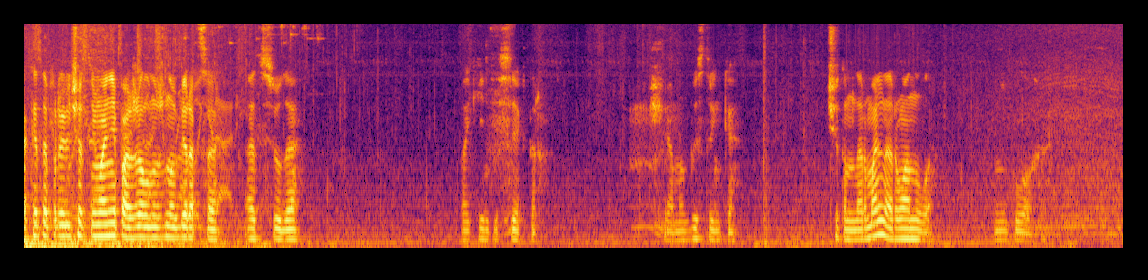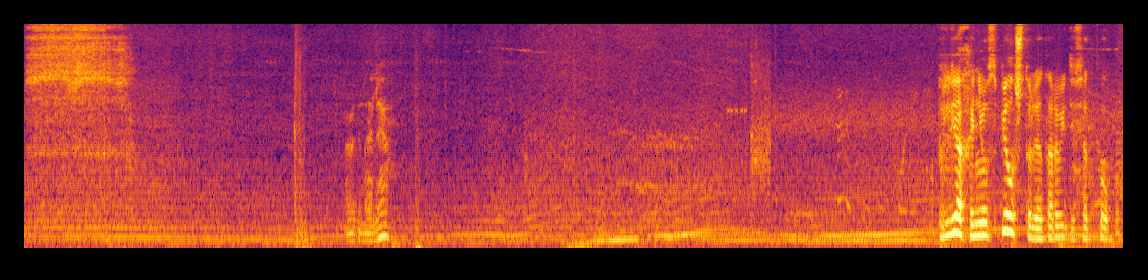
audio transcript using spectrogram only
Так, это привлечет внимание, пожалуй, нужно убираться отсюда. Покиньте сектор. Сейчас мы быстренько. Что там, нормально рвануло? Неплохо. Погнали. Бляха, не успел что ли? Оторвитесь от копов.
